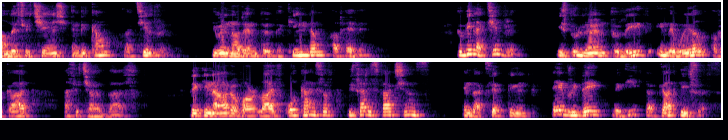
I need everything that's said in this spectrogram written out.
Unless you change and become like children, you will not enter the kingdom of heaven. To be like children is to learn to live in the will of God as a child does, taking out of our life all kinds of dissatisfactions and accepting every day the gift that God gives us.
